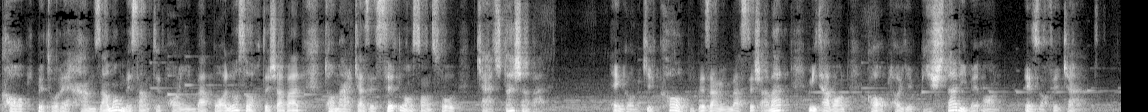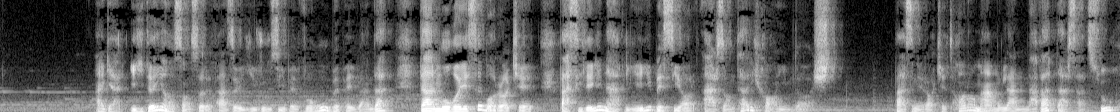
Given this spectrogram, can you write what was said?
کابل به طور همزمان به سمت پایین و بالا ساخته شود تا مرکز سقل آسانسور کج نشود. هنگامی که کابل به زمین بسته شود می‌توان کابل های بیشتری به آن اضافه کرد. اگر ایده آسانسور فضایی روزی به وقوع بپیوندد در مقایسه با راکت وسیله نقلیه بسیار ارزانتری خواهیم داشت وزن راکت ها را معمولا 90 درصد سوخت،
